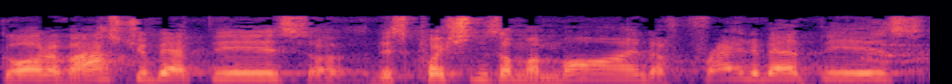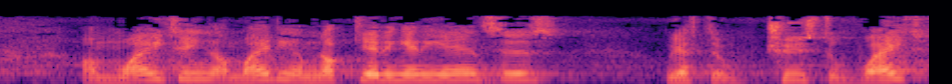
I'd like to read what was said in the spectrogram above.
God, I've asked you about this. Uh, this question's on my mind. I'm afraid about this. I'm waiting. I'm waiting. I'm not getting any answers. We have to choose to wait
